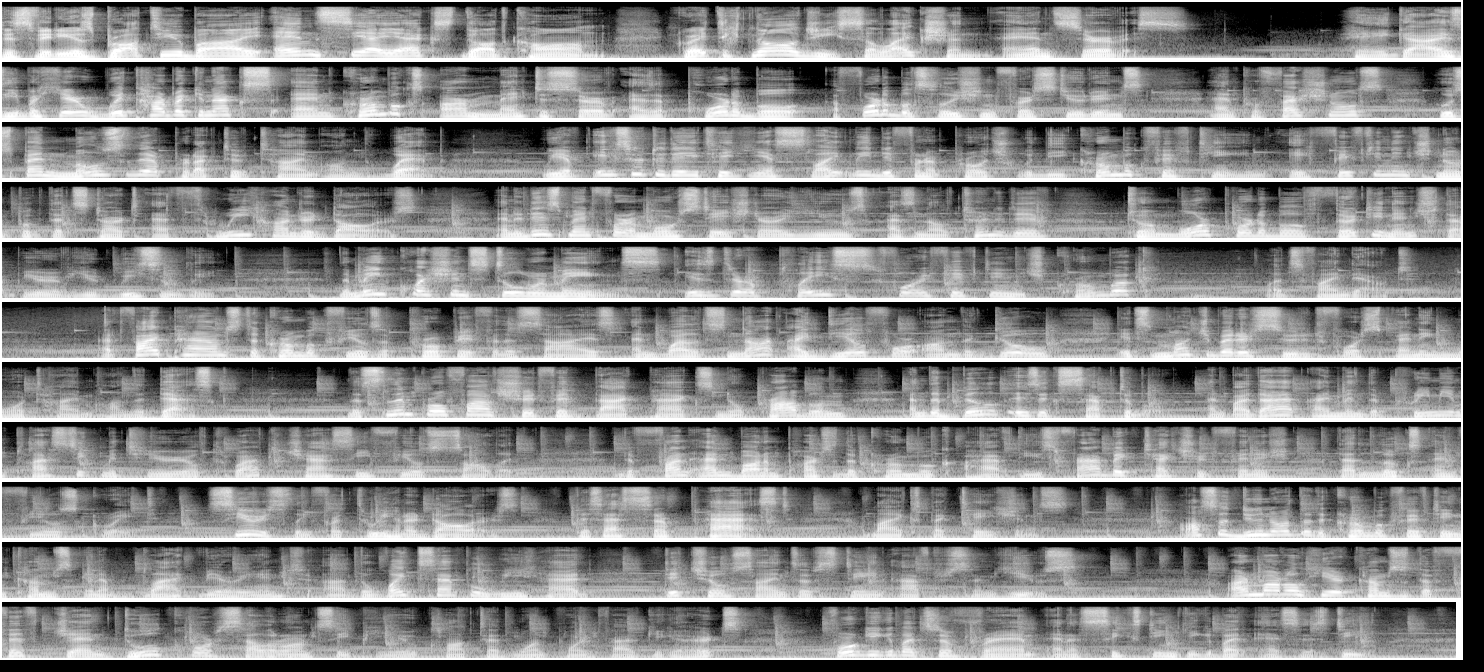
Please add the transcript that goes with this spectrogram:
This video is brought to you by NCIX.com. Great technology, selection, and service. Hey guys, Eba here with Hardware Canucks, and Chromebooks are meant to serve as a portable, affordable solution for students and professionals who spend most of their productive time on the web. We have Acer today taking a slightly different approach with the Chromebook 15, a 15-inch notebook that starts at $300, and it is meant for a more stationary use as an alternative to a more portable 13-inch that we reviewed recently. The main question still remains, is there a place for a 15-inch Chromebook? Let's find out. At 5 pounds, the Chromebook feels appropriate for the size, and while it's not ideal for on the go, it's much better suited for spending more time on the desk. The slim profile should fit backpacks no problem, and the build is acceptable, and by that I mean the premium plastic material throughout the chassis feels solid. The front and bottom parts of the Chromebook have these fabric textured finish that looks and feels great. Seriously, for $300, this has surpassed my expectations. Also do note that the Chromebook 15 comes in a black variant. Uh, the white sample we had did show signs of stain after some use. Our model here comes with a 5th gen dual-core Celeron CPU clocked at 1.5 GHz, 4GB of RAM and a 16GB SSD.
